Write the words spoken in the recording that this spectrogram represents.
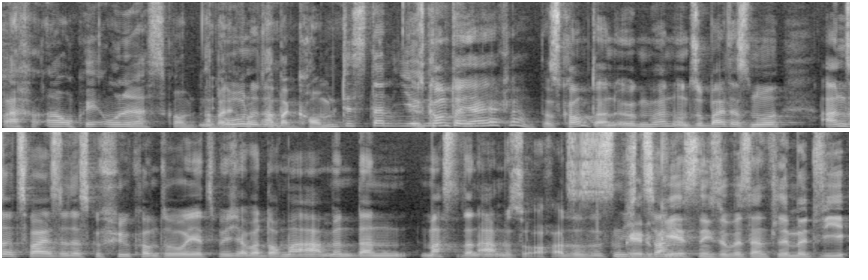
Ach, ah, okay, ohne dass es kommt. Aber, Ohne, aber kommt es dann irgendwie? Das kommt, ja, ja, klar. Das kommt dann irgendwann. Und sobald das nur ansatzweise das Gefühl kommt, so, jetzt will ich aber doch mal atmen, dann machst du, dann atmest du auch. Also es ist nicht Okay, du gehst nicht so bis ans Limit wie,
